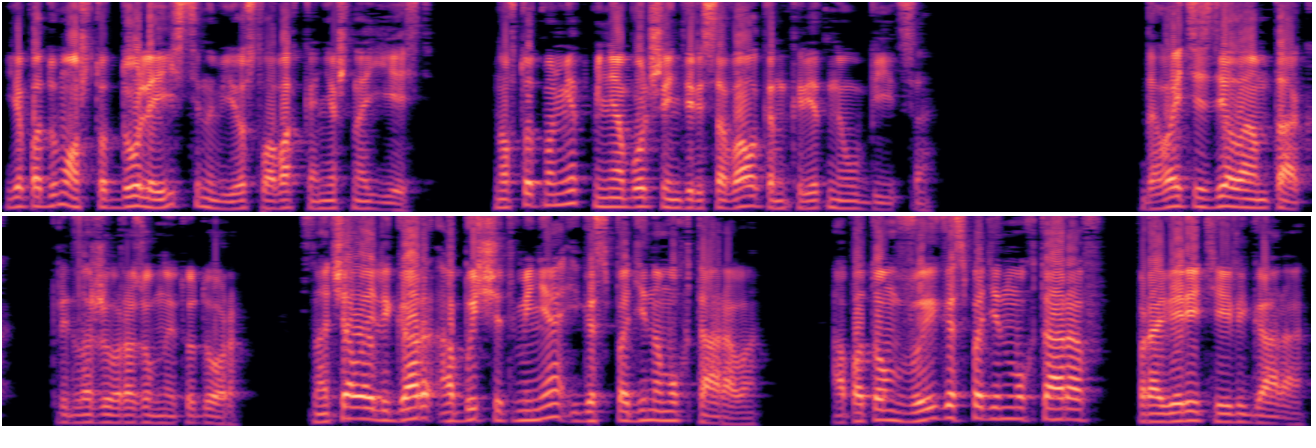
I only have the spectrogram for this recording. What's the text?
Я подумал, что доля истины в ее словах, конечно, есть, но в тот момент меня больше интересовал конкретный убийца. «Давайте сделаем так», – предложил разумный Тудор. Сначала Элигар обыщет меня и господина Мухтарова, а потом вы, господин Мухтаров, проверите Элигара.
